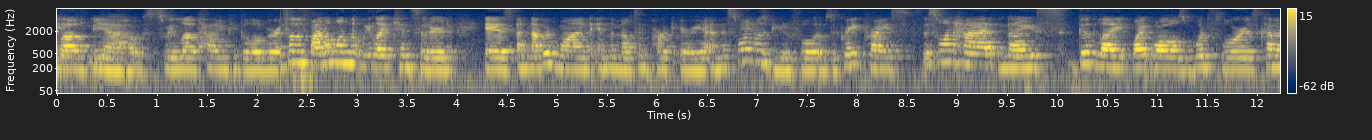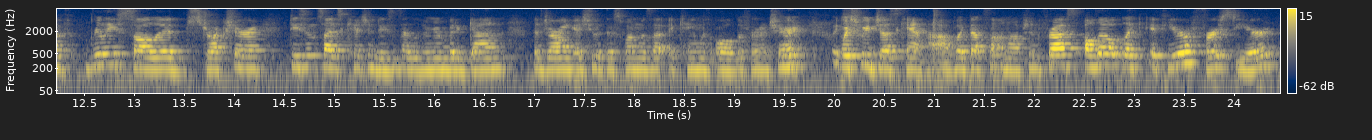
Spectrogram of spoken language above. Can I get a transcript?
love being yeah. hosts. We love having people over. So the final one that we like considered is another one in the Milton Park area, and this one was beautiful. It was a great price. This one had nice, good light, white walls, wood floors, kind of really solid structure decent sized kitchen, decent sized living room, but again, the jarring issue with this one was that it came with all the furniture, which, which, we just can't have. Like that's not an option for us. Although like if you're a first year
